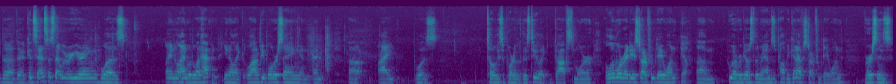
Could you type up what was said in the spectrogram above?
the the consensus that we were hearing was in line with what happened. You know, like a lot of people were saying, and and uh, I was totally supportive of this too. Like Goff's more a little more ready to start from day one. Yeah. Um, whoever goes to the Rams is probably gonna have to start from day one, versus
